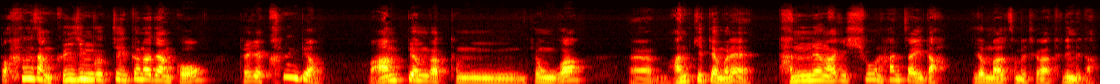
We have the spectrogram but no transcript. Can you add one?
또 항상 근심 걱정이 떠나지 않고 되게 큰 병, 암병 같은 경우가 많기 때문에 단명하기 쉬운 한자이다. 이런 말씀을 제가 드립니다.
